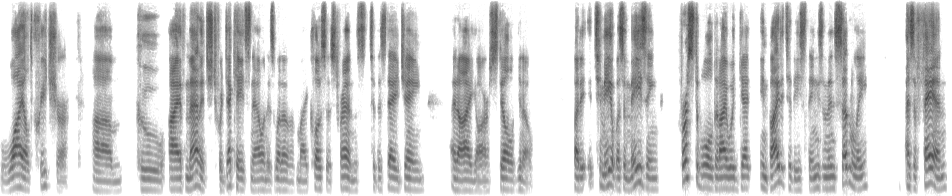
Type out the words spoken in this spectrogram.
wild creature um, who I've managed for decades now and is one of my closest friends to this day. Jane and I are still, you know, but it, to me, it was amazing. First of all, that I would get invited to these things, and then suddenly, as a fan,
